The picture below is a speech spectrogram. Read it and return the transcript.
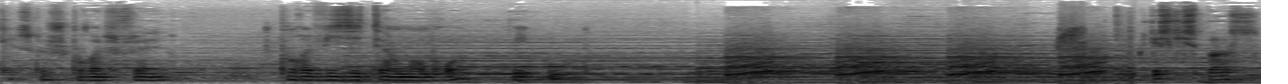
Qu'est-ce que je pourrais faire? Je pourrais visiter un endroit, mais où? Qu'est-ce qui se passe?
